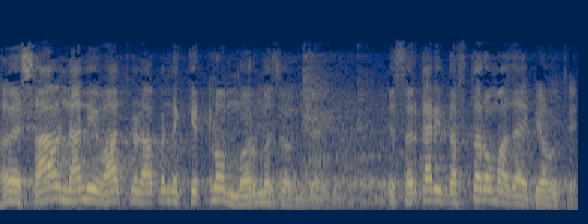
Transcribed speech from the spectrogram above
હવે સાવ નાની વાત પણ આપણને કેટલો મર્મ સમજાય. એ સરકારી દફતરોમાં જાય ભેળું થઈ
